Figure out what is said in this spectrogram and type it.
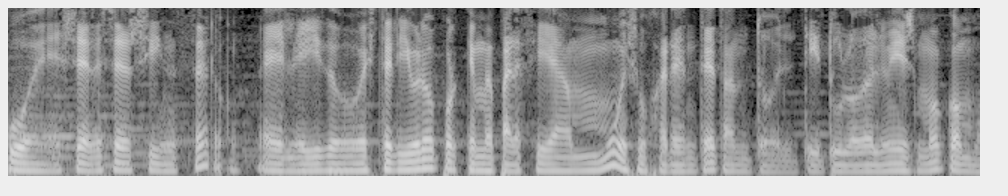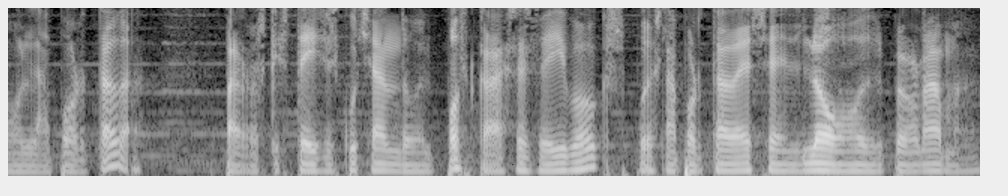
Pues he de ser sincero, he leído este libro porque me parecía muy sugerente tanto el título del mismo como la portada. Para los que estéis escuchando el podcast desde iVoox, pues la portada es el logo del programa.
